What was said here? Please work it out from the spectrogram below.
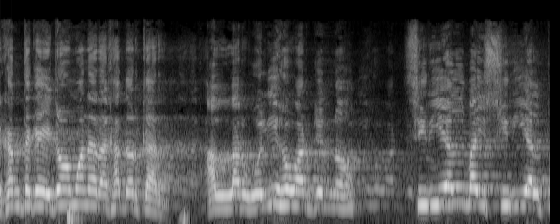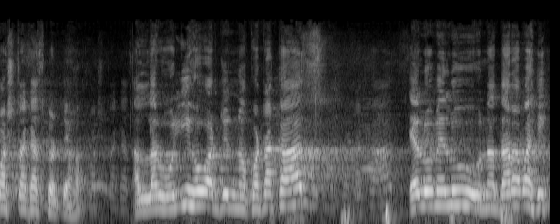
এখান থেকে এটাও মনে রাখা দরকার, আল্লাহর ওলি হওয়ার জন্য সিরিয়াল বাই সিরিয়াল পাঁচটা কাজ করতে হয়। আল্লাহর ওলি হওয়ার জন্য কটা কাজ? এলোমেলু না ধারাবাহিক?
